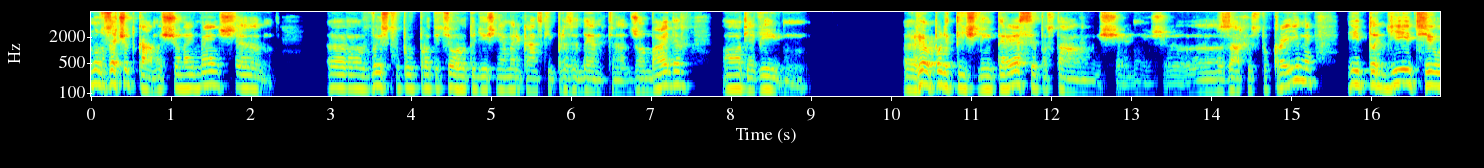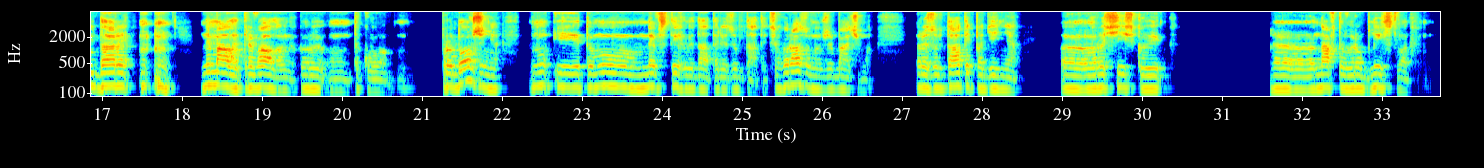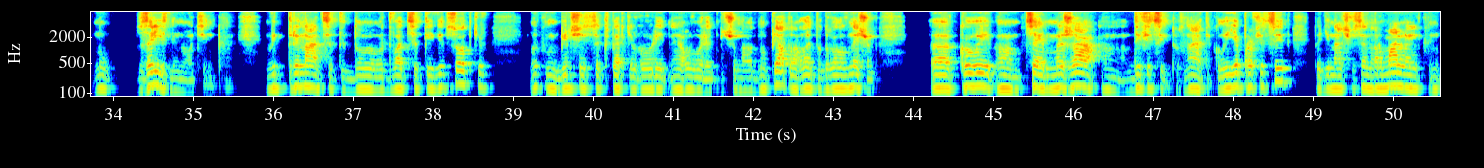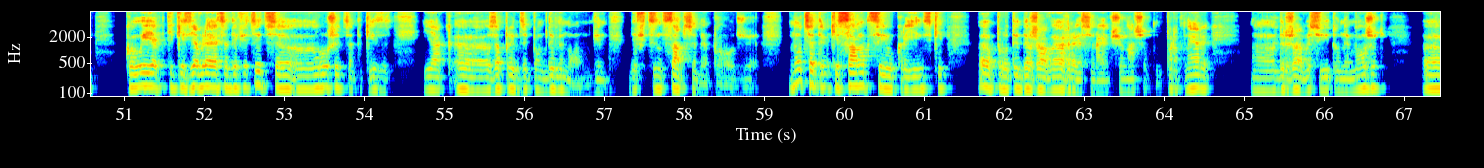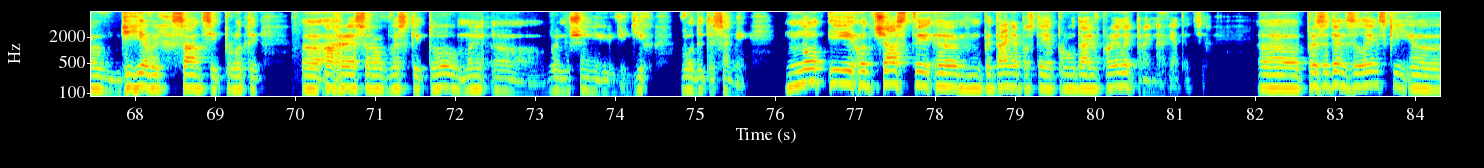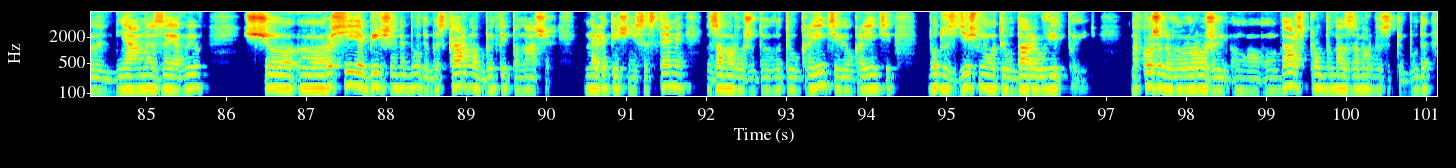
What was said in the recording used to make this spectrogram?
ну, за чутками, щонайменше, е, виступив проти цього тодішній американський президент е, Джо Байден, от який геополітичні інтереси поставив вище, ніж е, захист України. І тоді ці удари не мали тривалого такого продовження, ну і тому не встигли дати результати. Цього разу ми вже бачимо результати падіння е, російської е, нафтовиробництва, ну, за різними оцінками, від 13 до 20 відсотків. Ну, більшість експертів говорять, говорять, що на одну п'яту, але тут головне, щоб е, коли е, це межа е, дефіциту, знаєте, коли є профіцит, тоді наче все нормально. і, Коли як тільки з'являється дефіцит, все рушиться такий, як за принципом доміно. Він дефіцит сам себе породжує. Ну, це такі санкції українські проти держави-агресора, якщо наші партнери держави світу не можуть дієвих санкцій проти е, агресора ввести, то ми е, вимушені їх вводити самі. Ну і от часте е, питання постає про ударів про електроенергетиці. Е, Президент Зеленський е, днями заявив, що е, Росія більше не буде безкарно бити по наших енергетичній системі, заморожувати українців, і українці будуть здійснювати удари у відповідь. На кожен ворожий удар, спробу нас заморозити, буде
